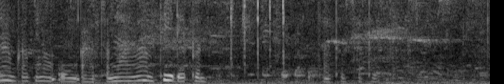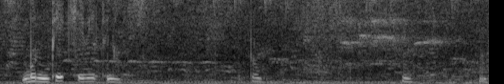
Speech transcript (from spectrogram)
งามครับพี่น้ององค์อาจสง่างามที่เด็ดเพิ่นสาธุสาธุบุญพลิกชีวิตพี่น้องปุ้งอืมอืม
